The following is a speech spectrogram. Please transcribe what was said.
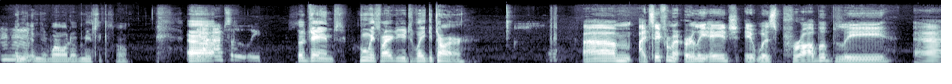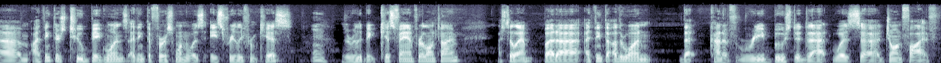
in, in the world of music. So, uh, yeah, absolutely. so James, who inspired you to play guitar? Um, I'd say from an early age, it was probably. Um, I think there's two big ones. I think the first one was Ace Frehley from Kiss. I was a really big Kiss fan for a long time. I still am. But uh, I think the other one that kind of reboosted that was uh, John Five.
